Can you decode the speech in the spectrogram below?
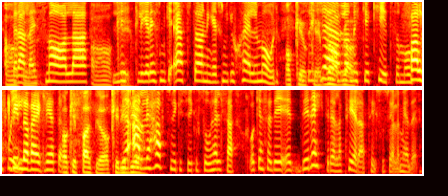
Ah, Där alla är smala, Ah, okej. lyckliga, det är så mycket ätstörningar, det är så mycket självmord. är så okej, bra, jävla bra. mycket kids som mår Falsk skit. bild av verkligheten. Okej, bild. Det är har det. aldrig haft så mycket psykisk ohälsa och jag kan säga att det är direkt relaterat till sociala medier.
